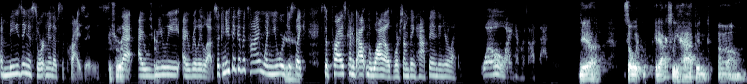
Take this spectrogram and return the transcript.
amazing assortment of surprises sure. that I sure. really, I really love. So can you think of a time when you were yeah. just like surprised kind of out in the wild where something happened and you're like, whoa, I never thought that. Yeah. So it, it actually happened. Um,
